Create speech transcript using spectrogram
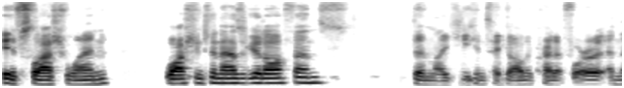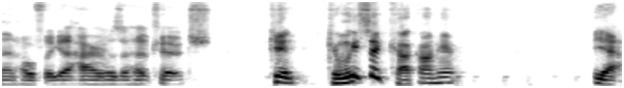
if slash when Washington has a good offense, then like he can take all the credit for it, and then hopefully get hired as a head coach. can can we say cuck on here? Yeah,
